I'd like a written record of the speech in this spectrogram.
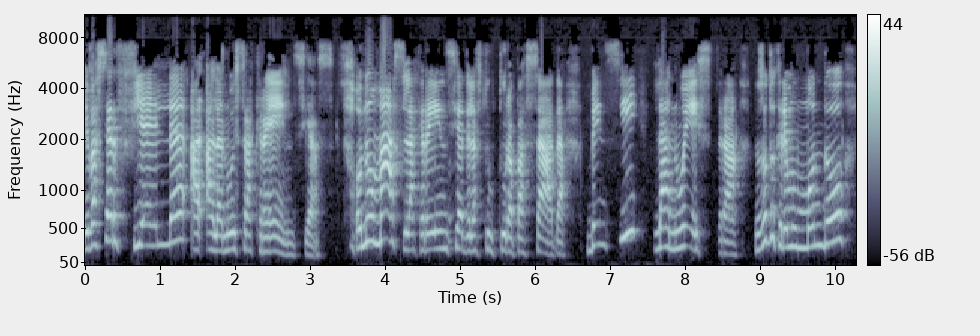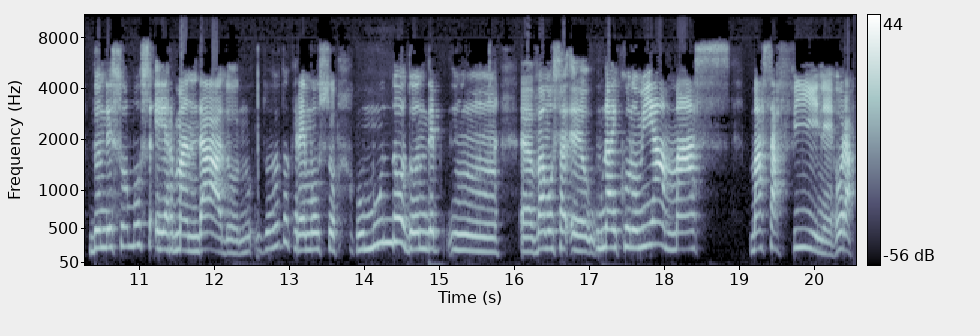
y va a ser fiel a, a las nuestras creencias. O no más la creencia de la estructura pasada, bensí la nuestra. Nosotros queremos un mundo donde somos hermandados, nosotros queremos un mundo donde mm, eh, vamos a eh, una economía más más afine. Ahora,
